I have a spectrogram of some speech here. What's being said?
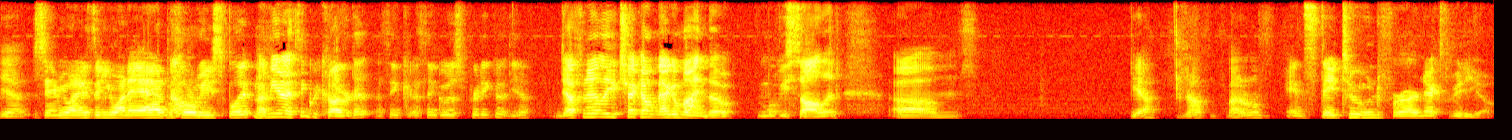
Yeah. Sam, you want anything you want to add before No. we split? I mean, I think we covered it. I think I think it was pretty good. Yeah. Definitely check out Megamind though. The movie's solid. Um, yeah. No, I don't know. and stay tuned for our next video.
